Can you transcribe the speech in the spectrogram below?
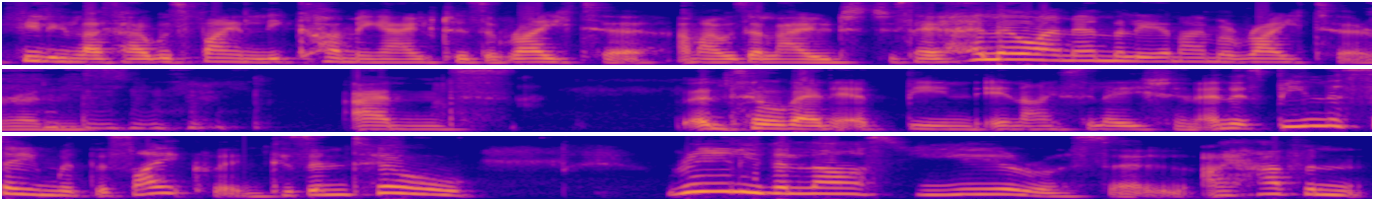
feeling like I was finally coming out as a writer, and I was allowed to say hello, I'm Emily, and I'm a writer, and and until then it had been in isolation. And it's been the same with the cycling because until really the last year or so i haven't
